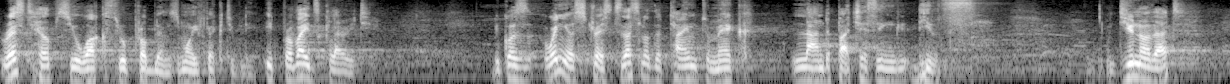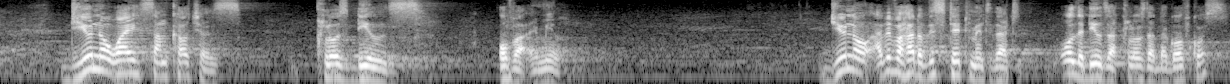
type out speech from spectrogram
rest helps you work through problems more effectively. It provides clarity. Because when you're stressed, that's not the time to make land purchasing deals. Do you know that? Do you know why some cultures close deals over a meal? Do you know, I've ever heard of this statement that all the deals are closed at the golf course?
